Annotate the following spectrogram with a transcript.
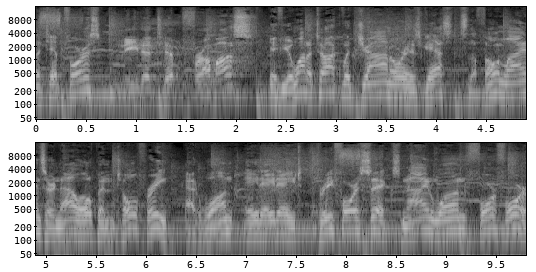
a tip for us? Need a tip from us? If you want to talk with John or his guests, the phone lines are now open toll free at 1 888 346 9144.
